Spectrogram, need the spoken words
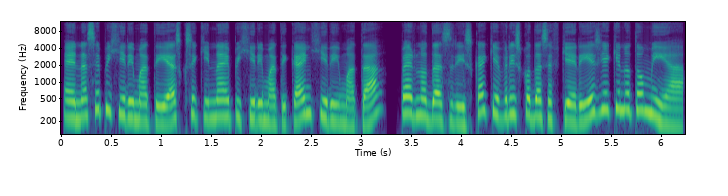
Ένας επιχειρηματίας ξεκινά επιχειρηματικά εγχειρήματα, παίρνοντας ρίσκα και βρίσκοντας ευκαιρίες για καινοτομία.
